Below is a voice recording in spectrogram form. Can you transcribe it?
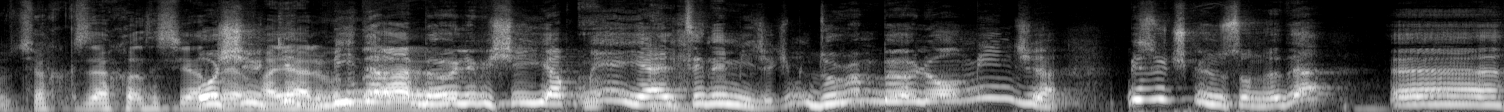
Abi çok güzel konuşuyor. O şirket bir daha ya. böyle bir şey yapmaya yeltenemeyecek. Şimdi durum böyle olmayınca biz üç gün sonra da eee,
